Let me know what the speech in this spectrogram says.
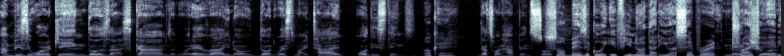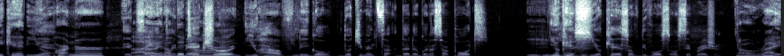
I'm busy working. Those are scams and whatever. You know, don't waste my time. All these things. okay That's what happens. So so basically if you know that you are separate try sure- to educate your yeah. partner ahead of the make time sure you have legal documents that- are gonna support Mhm, your your, case. your case of divorce or separation. All right,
